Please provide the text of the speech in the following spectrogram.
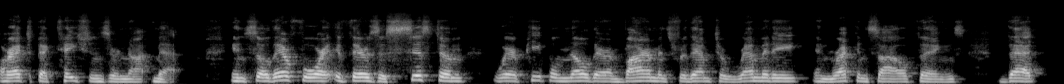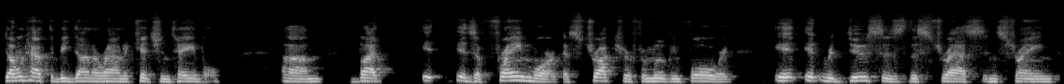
our expectations are not met. And so therefore, if there's a system where people know their environments for them to remedy and reconcile things that don't have to be done around a kitchen table, um, but it is a framework, a structure for moving forward. It, it reduces the stress and strain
